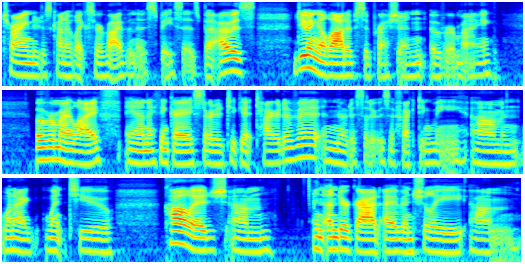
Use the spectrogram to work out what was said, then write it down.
trying to just kind of like survive in those spaces. But I was doing a lot of suppression over my over my life and I think I started to get tired of it and notice that it was affecting me. Um, and when I went to college um, in undergrad I eventually um,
